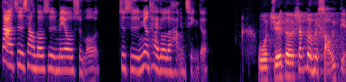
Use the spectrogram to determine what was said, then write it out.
大致上都是没有什么，就是没有太多的行情的。我觉得相对会少一点，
